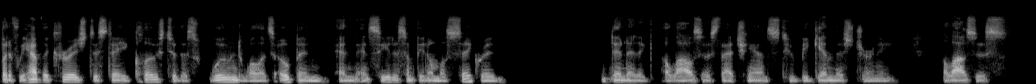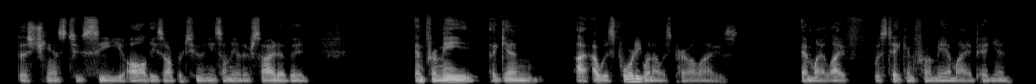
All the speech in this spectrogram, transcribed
But if we have the courage to stay close to this wound while it's open and, and see it as something almost sacred, then it allows us that chance to begin this journey, allows us this chance to see all these opportunities on the other side of it. And for me, again, I, I was 40 when I was paralyzed and my life was taken from me, in my opinion.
